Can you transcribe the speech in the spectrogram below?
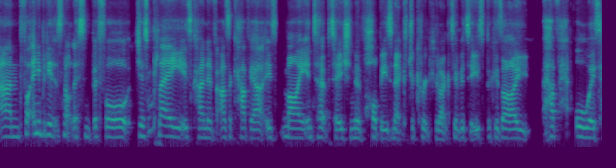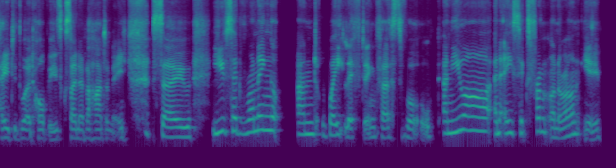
And for anybody that's not listened before just play is kind of as a caveat is my interpretation of hobbies and extracurricular activities because i have always hated the word hobbies because i never had any. So you said running and weightlifting first of all. And you are an ASICS front runner aren't you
